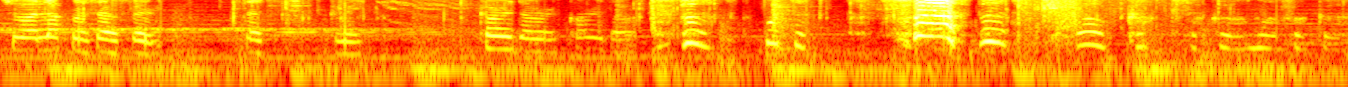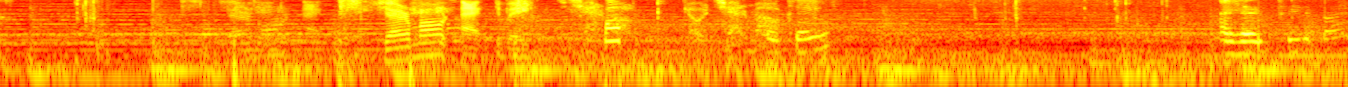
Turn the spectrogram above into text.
So I locked myself in. That's great. Corridor, corridor. what the? Oh, cocksucker, motherfucker. Share activate. Okay. I heard PewDiePie.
